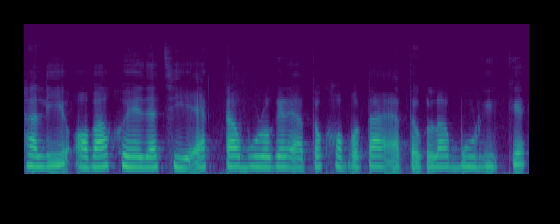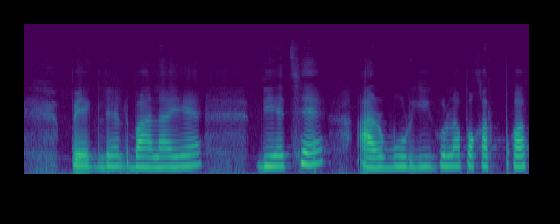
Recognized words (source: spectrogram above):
খালি অবাক হয়ে যাচ্ছি। একটা মুরগের এত ক্ষমতা, এতগুলা মুরগিকে প্রেগনেন্ট বানাইয়ে দিয়েছে আর মুরগিগুলা পকাত পকাত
